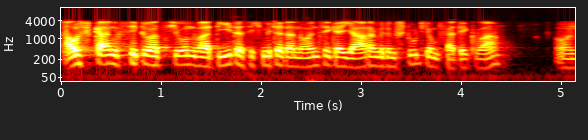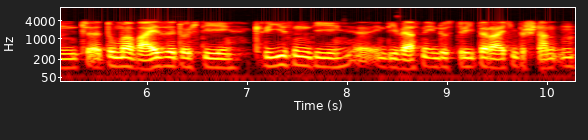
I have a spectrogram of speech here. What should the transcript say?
Ausgangssituation war die, dass ich Mitte der 90er Jahre mit dem Studium fertig war und äh, dummerweise durch die Krisen, die äh, in diversen Industriebereichen bestanden,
